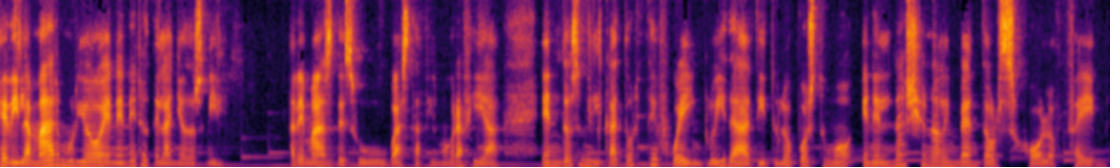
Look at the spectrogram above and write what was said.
Hedy Lamar murió en enero del año 2000. Además de su vasta filmografía, en 2014 fue incluida a título póstumo en el National Inventors Hall of Fame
